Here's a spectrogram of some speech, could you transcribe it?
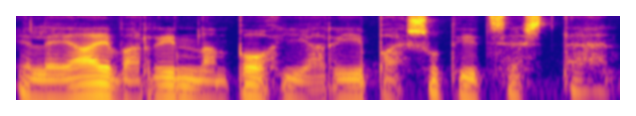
ellei aivan rinnan pohjia riipaissut itsestään.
